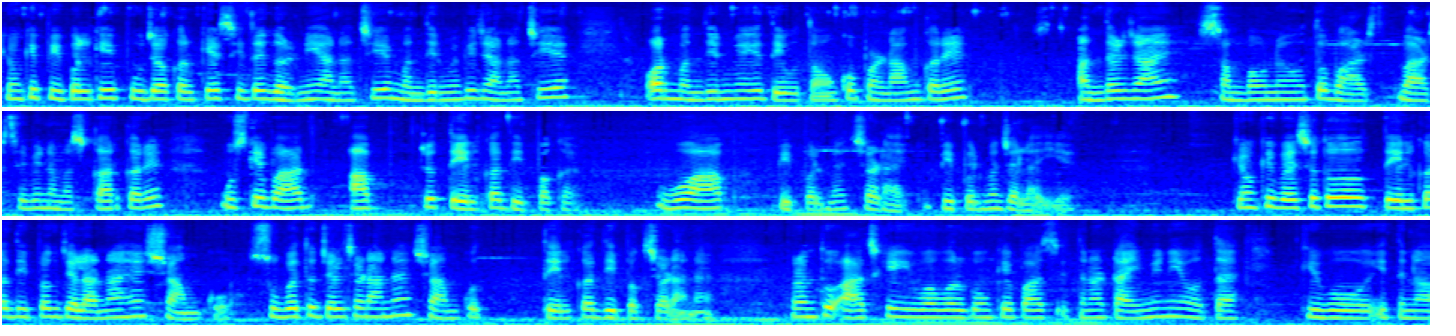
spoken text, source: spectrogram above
क्योंकि पीपल की पूजा करके सीधे घर नहीं आना चाहिए, मंदिर में भी जाना चाहिए और मंदिर में देवताओं को प्रणाम करें, अंदर जाएँ, संभव न हो तो बाहर बाहर से भी नमस्कार करें। उसके बाद आप जो तेल का दीपक है, वो आप पीपल में चढ़ाए, पीपल में जलाइए। क्योंकि वैसे तो तेल का दीपक जलाना है शाम को। सुबह तो जल चढ़ाना है, शाम को तेल का दीपक चढ़ाना है। परंतु आज के युवा वर्गों के पास इतना टाइम ही नहीं होता है कि वो इतना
